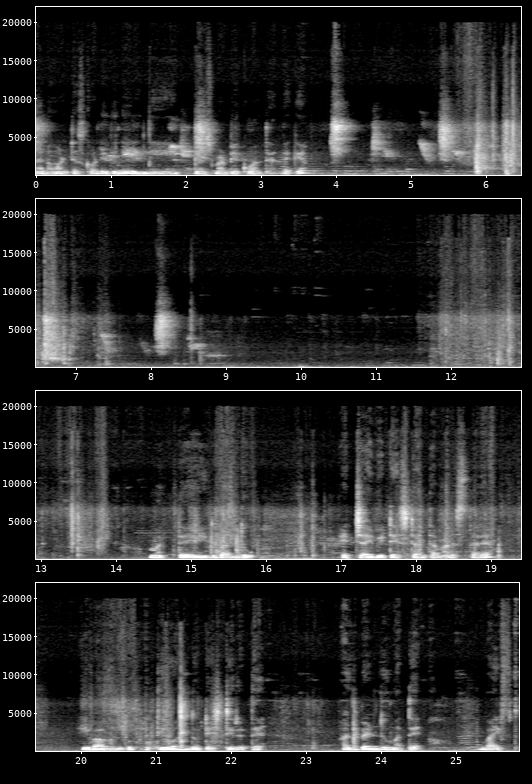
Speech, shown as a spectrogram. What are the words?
ನಾನು ಅಂಟಿಸ್ಕೊಂಡಿದ್ದೀನಿ. ಇಲ್ಲಿ ಪೇಸ್ಟ್ ಮಾಡಬೇಕು ಅಂತ ಅದಕ್ಕೆ. ಮತ್ತು ಇದು ಬಂದು ಎಚ್ ಐ ವಿ ಟೆಸ್ಟ್ ಅಂತ ಮಾಡಿಸ್ತಾರೆ. ಇವಾಗಂತೂ ಪ್ರತಿಯೊಂದು ಟೆಸ್ಟ್ ಇರುತ್ತೆ. ಹಸ್ಬೆಂಡ್ದು ಮತ್ತು ವೈಫ್ದು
